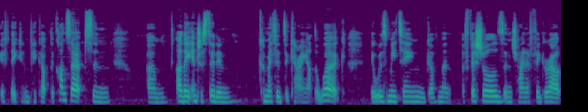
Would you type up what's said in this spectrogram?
if they can pick up the concepts and um, are they interested in committed to carrying out the work. It was meeting government officials and trying to figure out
